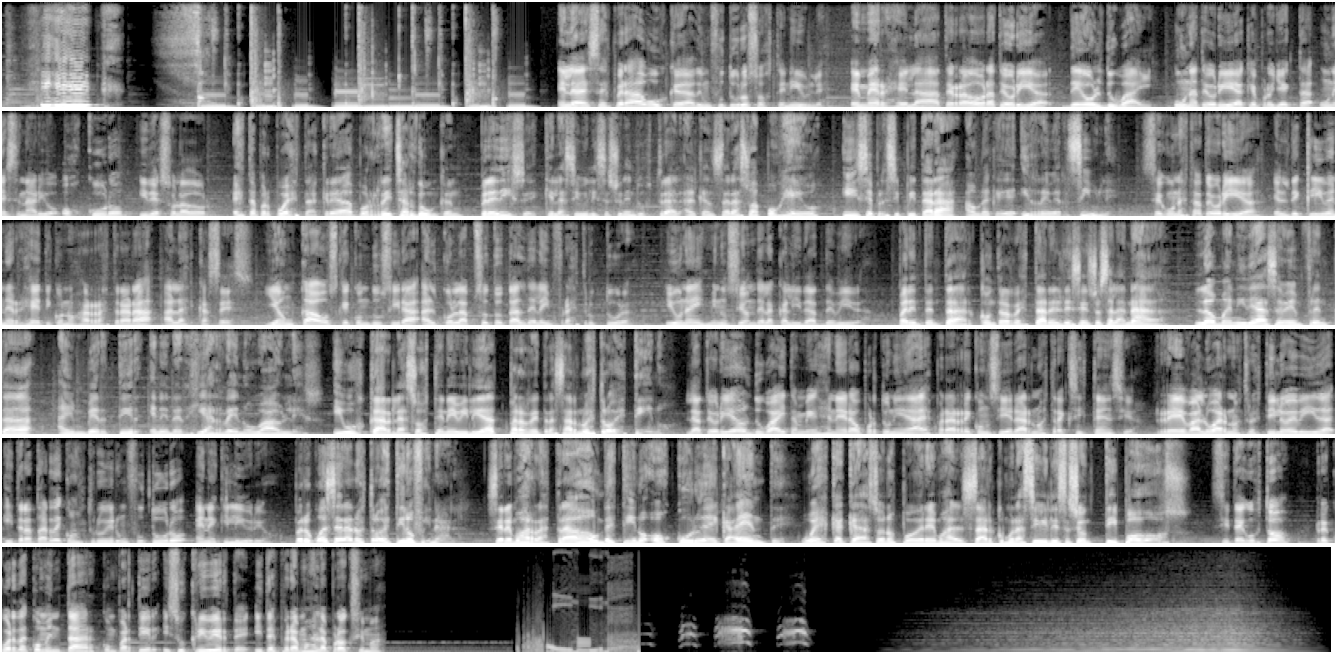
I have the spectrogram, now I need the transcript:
En la desesperada búsqueda de un futuro sostenible, emerge la aterradora teoría de Old Dubai, una teoría que proyecta un escenario oscuro y desolador. Esta propuesta, creada por Richard Duncan, predice que la civilización industrial alcanzará su apogeo y se precipitará a una caída irreversible. Según esta teoría, el declive energético nos arrastrará a la escasez y a un caos que conducirá al colapso total de la infraestructura y una disminución de la calidad de vida. Para intentar contrarrestar el descenso hacia la nada, la humanidad se ve enfrentada a invertir en energías renovables y buscar la sostenibilidad para retrasar nuestro destino. La teoría del Dubai también genera oportunidades para reconsiderar nuestra existencia, reevaluar nuestro estilo de vida y tratar de construir un futuro en equilibrio. Pero ¿cuál será nuestro destino final? ¿Seremos arrastrados a un destino oscuro y decadente? ¿O es que acaso nos podremos alzar como una civilización tipo 2? Si te gustó, recuerda comentar, compartir y suscribirte y te esperamos en la próxima.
